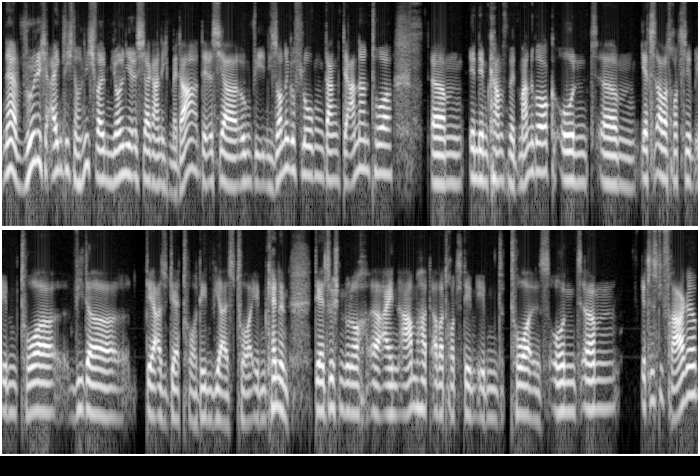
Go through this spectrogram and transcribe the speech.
na, würde ich eigentlich noch nicht, weil Mjolnir ist ja gar nicht mehr da. Der ist ja irgendwie in die Sonne geflogen, dank der anderen Tor ähm, in dem Kampf mit Mangok. Und ähm, jetzt ist aber trotzdem eben Thor wieder der, also der Tor, den wir als Tor eben kennen, der inzwischen nur noch äh, einen Arm hat, aber trotzdem eben Tor ist. Und ähm, jetzt ist die Frage,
